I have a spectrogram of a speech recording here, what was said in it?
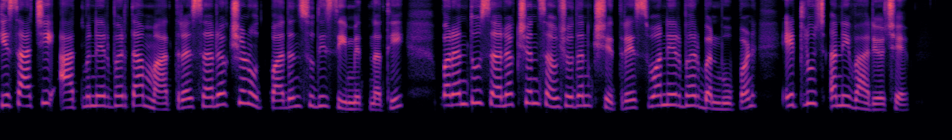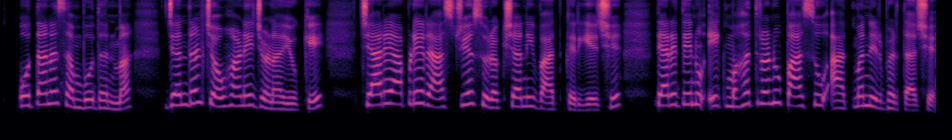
કે સાચી આત્મનિર્ભરતા માત્ર સંરક્ષણ ઉત્પાદન સુધી સીમિત નથી, પરંતુ સંરક્ષણ સંશોધન ક્ષેત્રે સ્વનિર્ભર બનવું પણ એટલું જ અનિવાર્ય છે. પોતાના સંબોધનમાં જનરલ ચૌહાણે જણાવ્યું કે જ્યારે આપણે રાષ્ટ્રીય સુરક્ષાની વાત કરીએ છીએ, ત્યારે તેનું એક મહત્વનું પાસું આત્મનિર્ભરતા છે.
